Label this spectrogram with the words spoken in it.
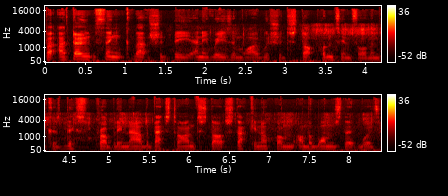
but I don't think that should be any reason why we should stop hunting for them because this is probably now the best time to start stacking up on, on the ones that we've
